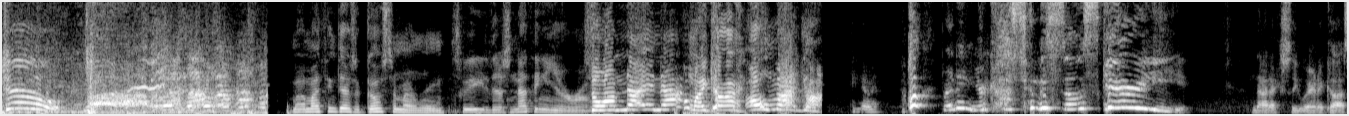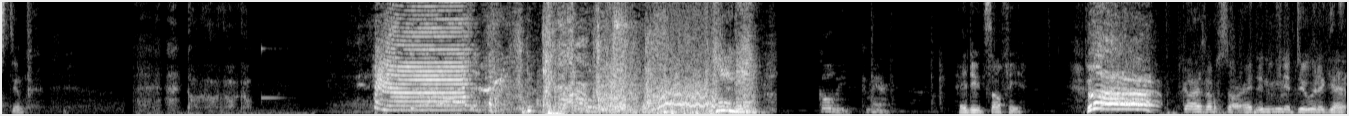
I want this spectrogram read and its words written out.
two, Mom, I think there's a ghost in my room. Sweetie, there's nothing in your room. So I'm not in now? Oh my god! Oh my god! Brendan, your costume is so scary! Not actually wearing a costume. Colby, come here. Hey dude, selfie. Ah! Guys, I'm sorry, I didn't mean to do it again.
